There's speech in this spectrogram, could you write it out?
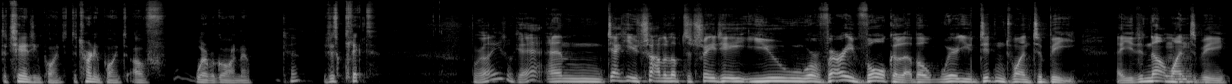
the changing point, the turning point of where we're going now. Okay. It just clicked. Right, okay. Um, Jackie, you travelled up to Treaty. You were very vocal about where you didn't want to be. Uh, you did not want to be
